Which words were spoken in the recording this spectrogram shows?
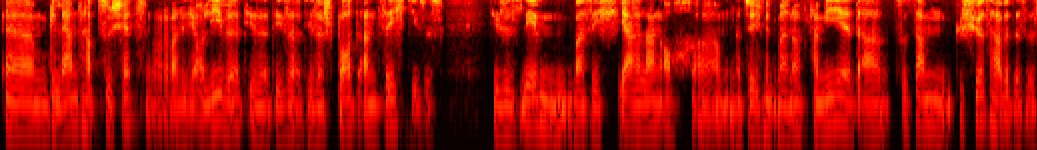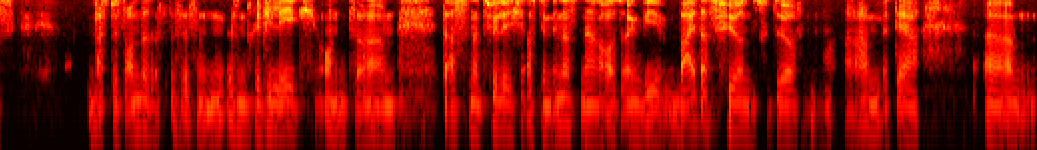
ähm, gelernt habe zu schätzen oder was ich auch liebe, dieser, dieser, dieser Sport an sich, dieses dieses Leben, was ich jahrelang auch ähm, natürlich mit meiner Familie da zusammengeführt habe, das ist was Besonderes. Das ist ein, ist ein Privileg und ähm, das natürlich aus dem Innersten heraus irgendwie weiterführen zu dürfen ähm, mit der ähm,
